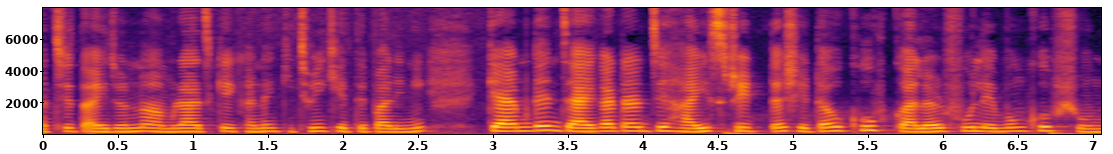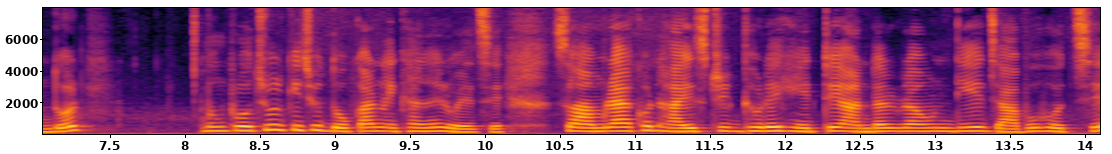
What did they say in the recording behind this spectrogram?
আছে, তাই জন্য আমরা আজকে এখানে কিছুই খেতে পারিনি। ক্যামডেন জায়গাটার যে হাই স্ট্রিটটা সেটাও খুব কালারফুল এবং খুব সুন্দর এবং প্রচুর কিছু দোকান এখানে রয়েছে। সো আমরা এখন হাই স্ট্রিট ধরে হেঁটে আন্ডারগ্রাউন্ড দিয়ে যাব হচ্ছে।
